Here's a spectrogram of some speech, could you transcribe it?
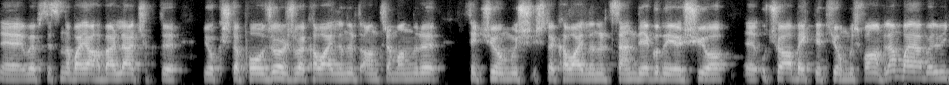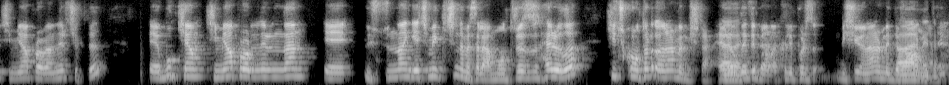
e, web sitesinde bayağı haberler çıktı. Yok işte Paul George ve Kawhi Leonard antrenmanları seçiyormuş. İşte Kawhi Leonard San Diego'da yaşıyor. E, uçağı bekletiyormuş falan filan. Bayağı böyle bir kimya problemleri çıktı. E, bu kim, kimya problemlerinden e, üstünden geçmek için de mesela Montrezl Harrell'ı hiç kontrat önermemişler. Harrell Evet. dedi bana Clippers bir şey önermedi. dedi.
